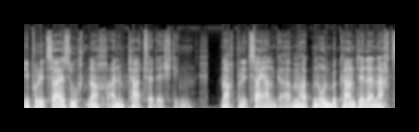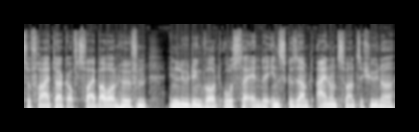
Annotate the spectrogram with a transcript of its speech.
Die Polizei sucht nach einem Tatverdächtigen. Nach Polizeiangaben hatten Unbekannte der Nacht zu Freitag auf zwei Bauernhöfen in Lüdingwort Osterende insgesamt 21 Hühner,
